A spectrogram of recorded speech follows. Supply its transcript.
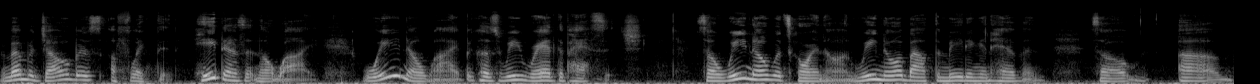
Remember, Job is afflicted. He doesn't know why. We know why because we read the passage. So we know what's going on. We know about the meeting in heaven. So um,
